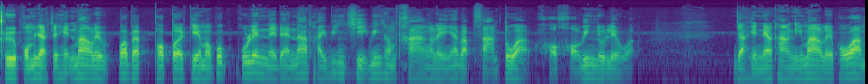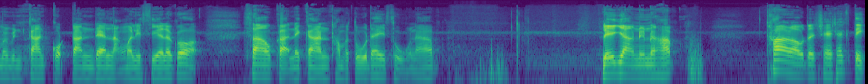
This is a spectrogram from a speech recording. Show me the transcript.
คือผมอยากจะเห็นมากเลยว่าแบบพอเปิดเกมมาปุ๊บผู้เล่นในแดนหน้าไทยวิ่งฉีกวิ่งทำทางอะไรเงี้ยแบบสามตัวขอขอวิ่งเร็วๆอะอยากเห็นแนวทางนี้มากเลย เพราะว่ามันเป็นการกดดันแดนหลังมาเลเซีย แล้วก็สร้างโอกาสในการทำประตูได้สูงนะครับ เลขอย่างหนึ่งนะครับ ถ้าเราจะใช้แท็กติก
